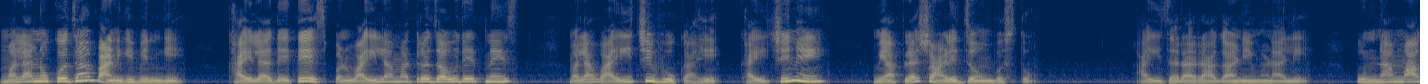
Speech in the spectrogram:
मला नको जा पाणगी बिनगी. खायला देतेस पण वाईला मात्र जाऊ देत नाहीस. मला वाईची भूक आहे खायची नाही. मी आपल्या शाळेत जाऊन बसतो. आई जरा रागाने म्हणाली पुन्हा माग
